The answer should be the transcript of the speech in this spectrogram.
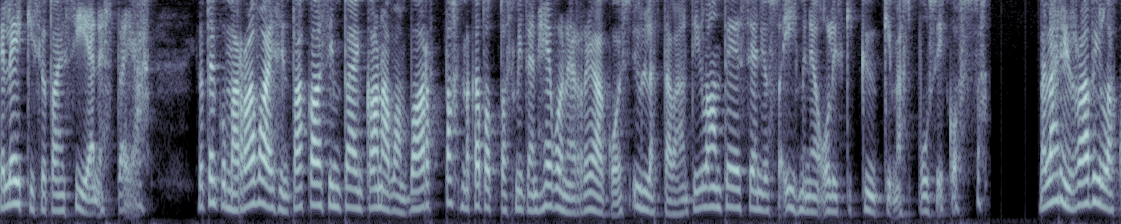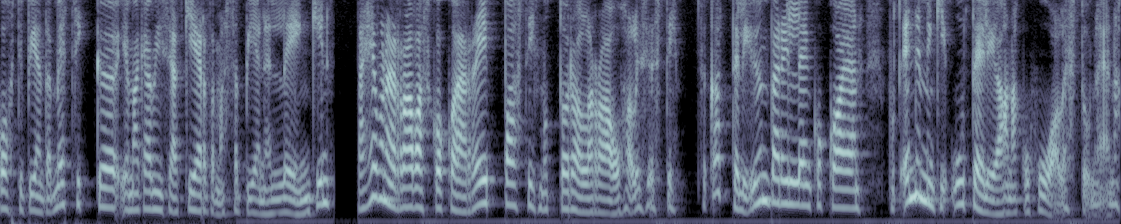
ja leikkisi jotain sienestäjää – Joten kun mä ravaisin takaisinpäin kanavan vartta, mä katsottais miten hevonen reagoisi yllättävään tilanteeseen, jossa ihminen olisikin kyykkimässä pusikossa. Mä lähdin ravilla kohti pientä metsikköä ja mä kävin siellä kiertämässä pienen lenkin. Tämä hevonen ravas koko ajan reippaasti, mutta todella rauhallisesti. Se katteli ympärilleen koko ajan, mutta ennemminkin uteliaana kuin huolestuneena.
